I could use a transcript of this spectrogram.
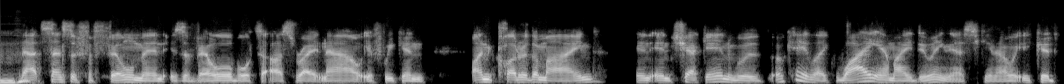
mm-hmm. that sense of fulfillment is available to us right now if we can unclutter the mind and, and check in with, okay, like, why am I doing this? You know, it could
